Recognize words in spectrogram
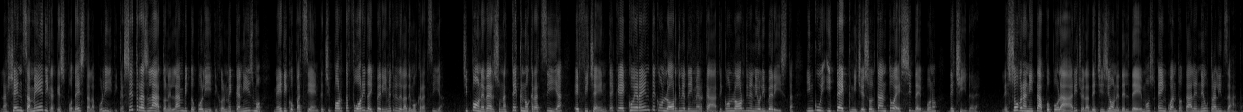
la scienza medica che spodesta la politica. Se traslato nell'ambito politico il meccanismo medico-paziente ci porta fuori dai perimetri della democrazia, ci pone verso una tecnocrazia efficiente che è coerente con l'ordine dei mercati, con l'ordine neoliberista, in cui i tecnici e soltanto essi debbono decidere. Le sovranità popolari, cioè la decisione del demos, è in quanto tale neutralizzata,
